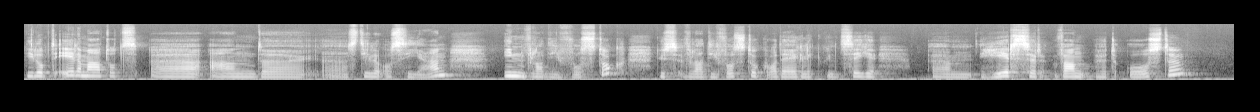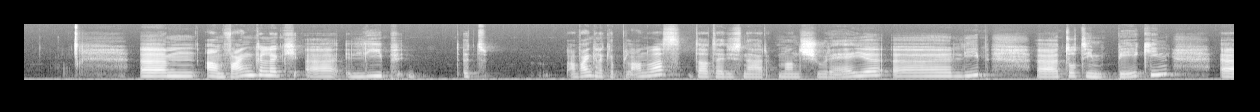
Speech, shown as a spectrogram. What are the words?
Die loopt helemaal tot aan de Stille Oceaan in Vladivostok. Dus Vladivostok, wat eigenlijk wil zeggen um, heerser van het oosten. Um, aanvankelijk uh, liep het aanvankelijke plan was dat hij dus naar Manchurije uh, liep, uh, tot in Peking. Uh,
